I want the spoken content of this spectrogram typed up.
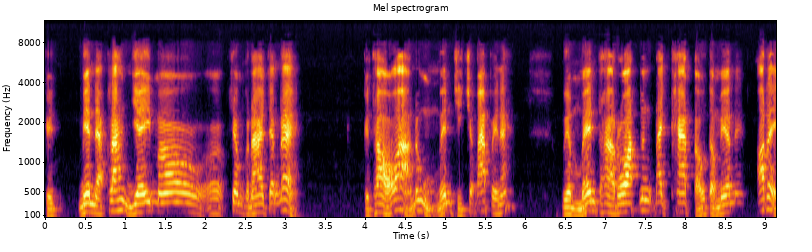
គេមានអ្នកខ្លះនិយាយមកខ្ញុំកណាអញ្ចឹងដែរគេថាអូអានោះមិនមែនជាច្បាប់ទេណាវាមិនមែនថារដ្ឋនឹងដាច់ខាតត្រូវតែមានទេអត់ទេ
